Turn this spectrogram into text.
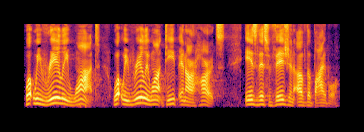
What we really want, what we really want deep in our hearts, is this vision of the Bible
